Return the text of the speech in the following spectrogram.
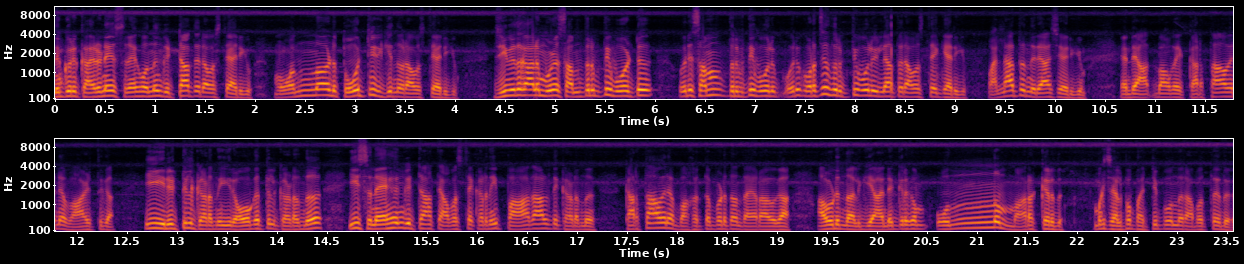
നിങ്ങൾക്കൊരു കരുണയും സ്നേഹം ഒന്നും കിട്ടാത്തൊരവസ്ഥയായിരിക്കും. ഒന്നാട് തോറ്റിരിക്കുന്ന ഒരവസ്ഥയായിരിക്കും. ജീവിതകാലം മുഴുവൻ സംതൃപ്തി പോയിട്ട് ഒരു സംതൃപ്തി പോലും ഒരു കുറച്ച് തൃപ്തി പോലും ഇല്ലാത്തൊരവസ്ഥയൊക്കെ ആയിരിക്കും വല്ലാത്ത നിരാശയായിരിക്കും. എന്റെ ആത്മാവെ കർത്താവിനെ വാഴ്ത്തുക. ഈ ഇരുട്ടിൽ കടന്ന് ഈ രോഗത്തിൽ കടന്ന് ഈ സ്നേഹം കിട്ടാത്ത അവസ്ഥ കടന്ന് ഈ പാതാളത്തിൽ കടന്ന് കർത്താവിനെ മഹത്വപ്പെടുത്താൻ തയ്യാറാവുക. അവിടെ നൽകിയ അനുഗ്രഹം ഒന്നും മറക്കരുത്. നമുക്ക് ചിലപ്പോൾ പറ്റിപ്പോകുന്ന ഒരു അബദ്ധം ഇത്.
